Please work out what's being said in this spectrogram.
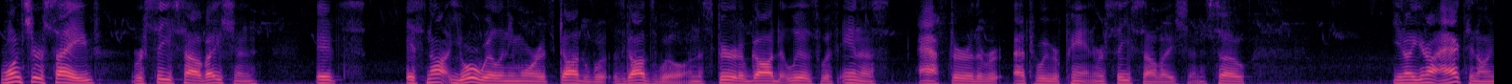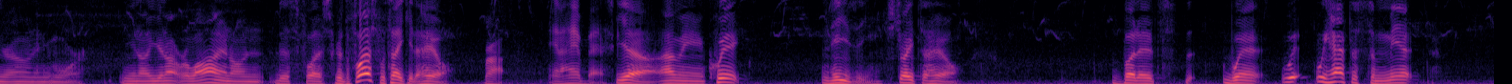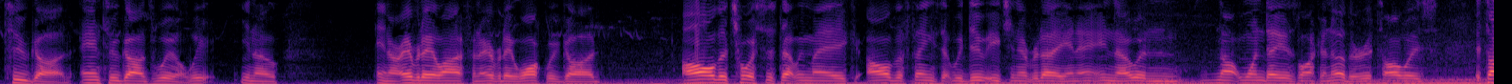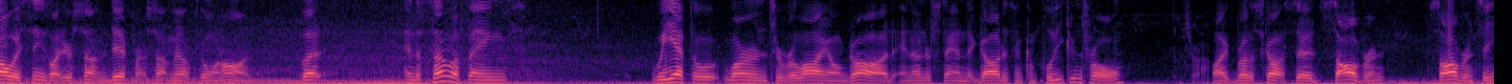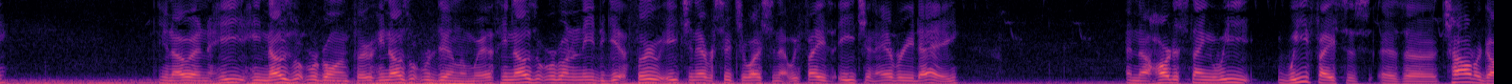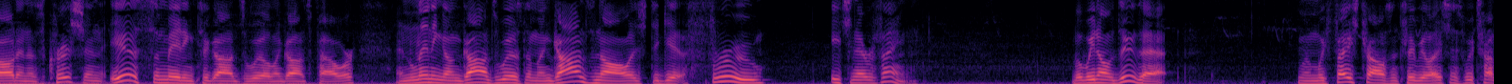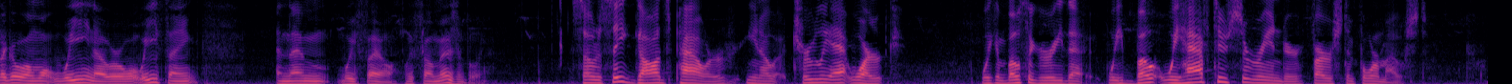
once you're saved, receive salvation, it's it's not your will anymore. It's God. It's God's will, and the Spirit of God that lives within us after the after we repent and receive salvation. So, you know, you're not acting on your own anymore. You know, you're not relying on this flesh because the flesh will take you to hell. right. In a handbasket. Yeah, I mean, quick and easy, straight to hell. But it's when we we have to submit to God and to God's will. We, you know, in our everyday life and our everyday walk with God, all the choices that we make, all the things that we do each and every day, and, you know, and not one day is like another. It's always, it's always seems like there's something different, something else going on. But in the sum of things, we have to learn to rely on God and understand that God is in complete control. That's right. Like Brother Scott said, sovereign, sovereignty. You know, and he, he knows what we're going through. He knows what we're dealing with. He knows what we're going to need to get through each and every situation that we face each and every day. And the hardest thing we we face as, as a child of God and as a Christian is submitting to God's will and God's power and leaning on God's wisdom and God's knowledge to get through each and everything. But we don't do that. When we face trials and tribulations, we try to go on what we know or what we think, and then we fail. We fail miserably. So to see God's power, you know, truly at work, we can both agree that we both we have to surrender first and foremost.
